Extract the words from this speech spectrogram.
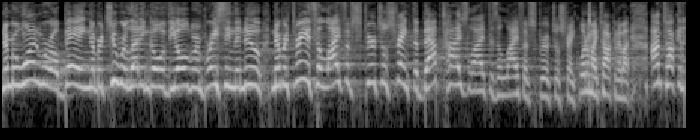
Number one, we're obeying. Number two, we're letting go of the old, we're embracing the new. Number three, it's a life of spiritual strength. The baptized life is a life of spiritual strength. What am I talking about? I'm talking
